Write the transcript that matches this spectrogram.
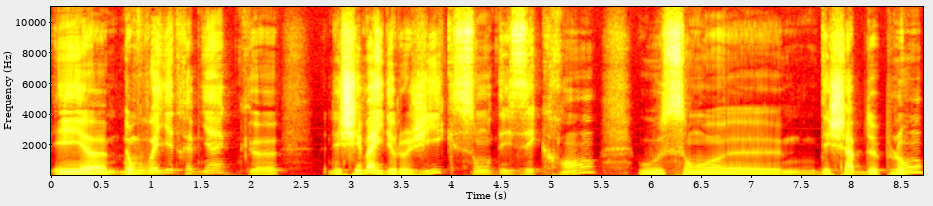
Et euh, donc vous voyez très bien que les schémas idéologiques sont des écrans ou sont des chapes de plomb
